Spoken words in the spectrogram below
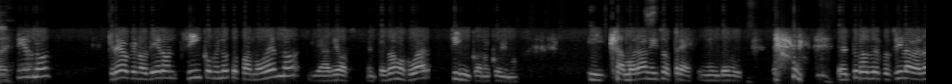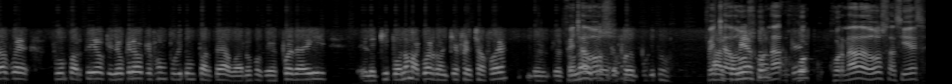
vestirnos creo que nos dieron cinco minutos para movernos y adiós. Empezamos a jugar, cinco nos comimos. Y Zamorano hizo tres en el debut. Entonces, pues sí, la verdad fue fue un partido que yo creo que fue un poquito un parteagua, ¿no? Porque después de ahí el equipo, no me acuerdo en qué fecha fue, del, fecha dos. fue un poquito... Fecha 2, jornada, jornada 2, así es.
